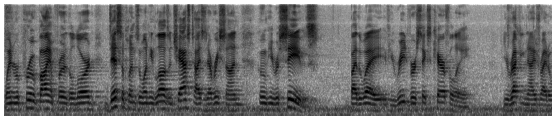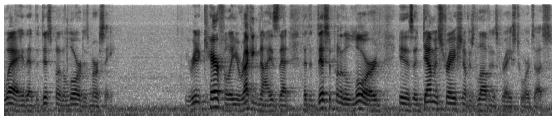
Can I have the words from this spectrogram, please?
when reproved by him, for the Lord disciplines the one he loves and chastises every son whom he receives. By the way, if you read verse 6 carefully, you recognize right away that the discipline of the Lord is mercy. If you read it carefully, you recognize that, that the discipline of the Lord is a demonstration of his love and his grace towards us.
